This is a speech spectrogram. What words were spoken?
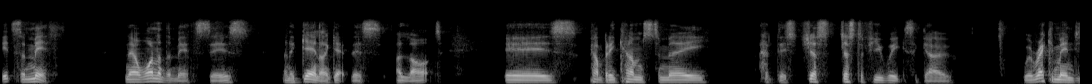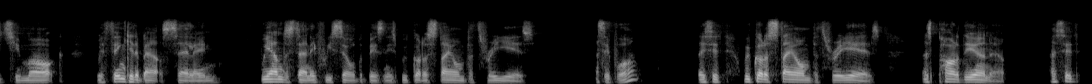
It's a myth. Now one of the myths is and again i get this a lot is company comes to me had this just just a few weeks ago. We're recommended to you, Mark. We're thinking about selling. We understand if we sell the business, we've got to stay on for three years. I said, What? They said, We've got to stay on for three years as part of the earnout. I said,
